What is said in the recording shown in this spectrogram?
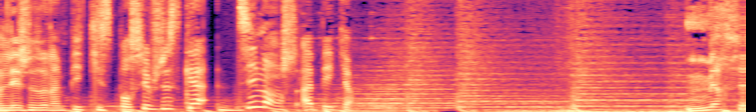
Les Jeux Olympiques qui se poursuivent jusqu'à dimanche à Pékin. Merci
